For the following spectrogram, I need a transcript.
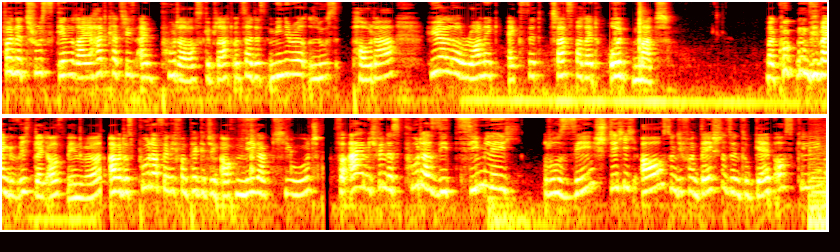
von der True Skin Reihe hat Catrice ein Puder rausgebracht und zwar das Mineral Loose Powder Hyaluronic Exit transparent und matt. Mal gucken, wie mein Gesicht gleich aussehen wird. Aber das Puder finde ich vom Packaging auch mega cute. Vor allem, ich finde, das Puder sieht ziemlich rosé-stichig aus und die Foundation sind so gelb ausgelegt.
